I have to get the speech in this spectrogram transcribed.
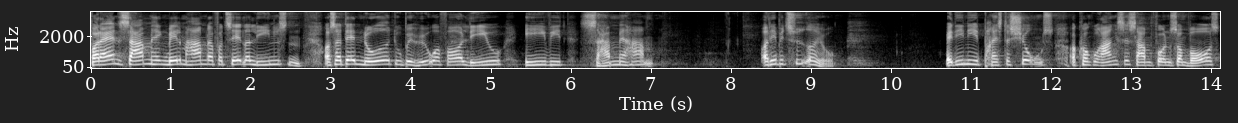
For der er en sammenhæng mellem ham, der fortæller lignelsen, og så den noget, du behøver for at leve evigt sammen med ham. Og det betyder jo, at ind i et præstations- og konkurrencesamfund som vores,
